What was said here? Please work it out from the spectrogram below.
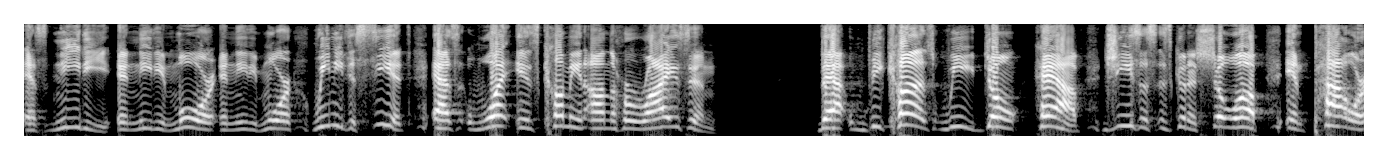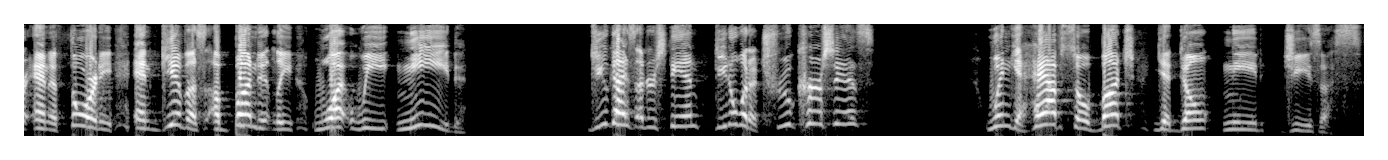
as needy and needing more and needing more, we need to see it as what is coming on the horizon. That because we don't have, Jesus is going to show up in power and authority and give us abundantly what we need. Do you guys understand? Do you know what a true curse is? When you have so much, you don't need Jesus.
